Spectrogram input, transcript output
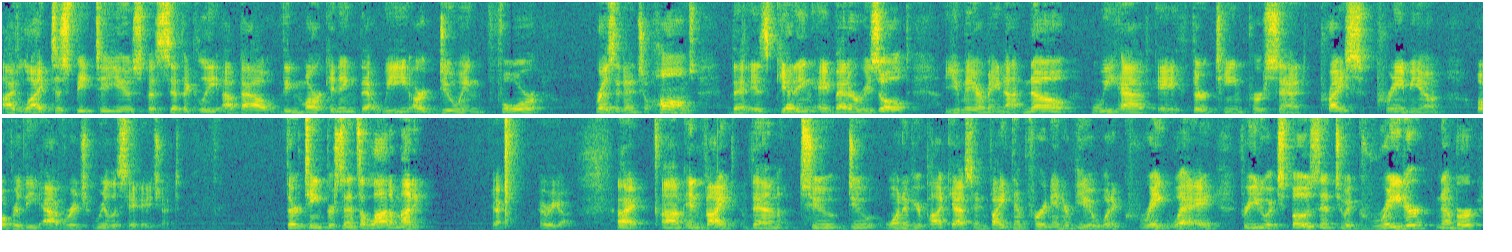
I'd like to speak to you specifically about the marketing that we are doing for residential homes that is getting a better result. You may or may not know we have a 13% price premium over the average real estate agent. 13% is a lot of money. Okay, there we go. All right, um, invite them to do one of your podcasts. Invite them for an interview. What a great way for you to expose them to a greater number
